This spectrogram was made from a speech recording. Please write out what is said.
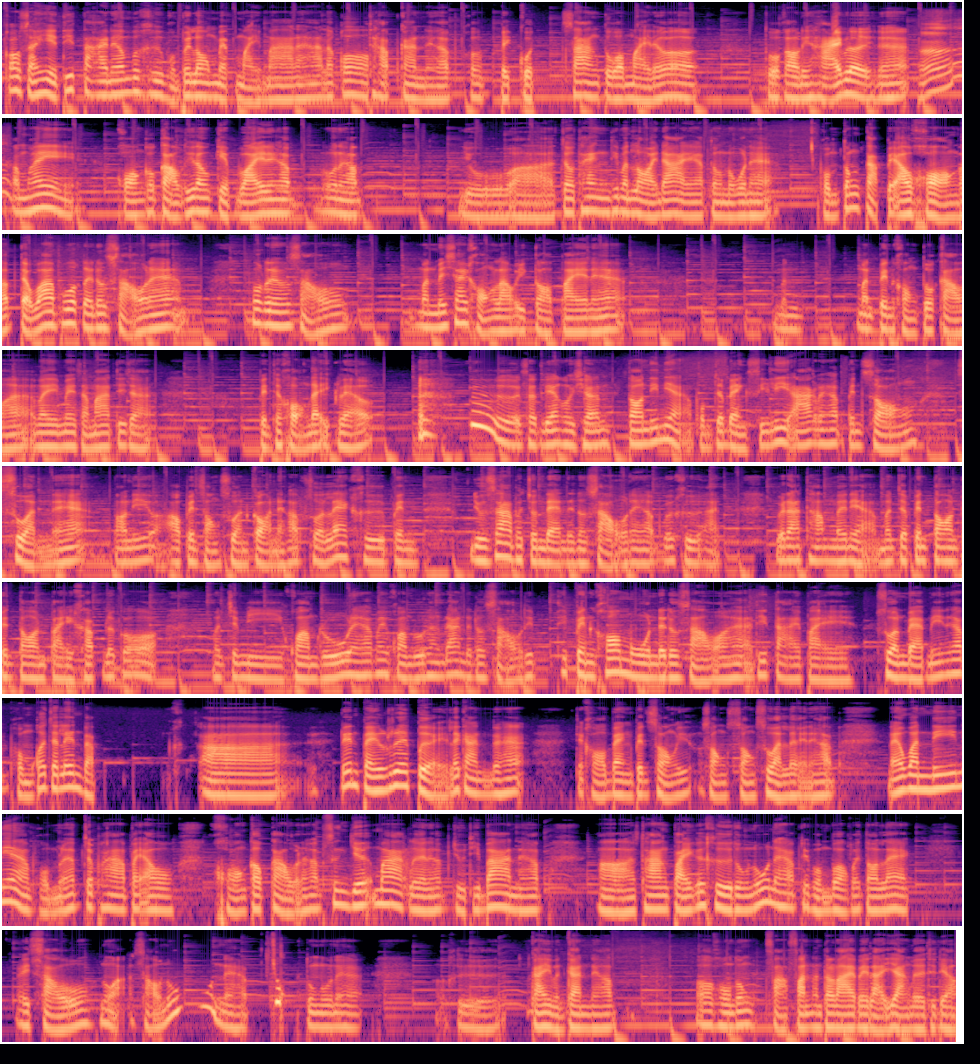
ก็สาเหตุที่ตายนะครับก็คือผมไปลองแมปใหม่มานะฮะ แล้วก็ทับกันนะครับ ก็ไปกดสร้างตัวใหม่แล้วก็ ตัวเก่านี่หายไปเลยนะฮะทำให้ของเก่าๆที่เราเก็บไว้นะครับนู่นนะครับ อยู่เจ้าแท่งที่มันลอยได้นะครับตรงโน้นนะฮะผมต้องกลับไปเอาของครับ แต่ว่าพวกไดโนเสาร์นะฮะพวกไดโนเสาร์มันไม่ใช่ของเราอีกต่อไปนะฮะมันมันเป็นของตัวเก่าฮะไม่ไม่สามารถที่จะเป็นเจ้าของได้อีกแล้วสัตว์เลี้ยงของฉัน ตอนนี้เนี่ยผมจะแบ่งซีรีส์อาร์คนะครับเป็น 2 ส่วนนะฮะ ตอนนี้เอาเป็น 2 ส่วนก่อนนะครับ ส่วนแรกคือเป็น ยูซ่าผจญแดนไดโนเสาร์นะครับ ก็คืออาจเวลาทำไปเนี่ย มันจะเป็นตอนเป็นตอนไปครับ แล้วก็มันจะมีความรู้นะครับ ให้ความรู้ทางด้านไดโนเสาร์ที่ที่เป็นข้อมูลไดโนเสาร์ฮะที่ตายไปส่วนแบบนี้นะครับ ผมก็จะเล่นแบบอ่าเล่นไปเรื่อยเปื่อยแล้วกันนะฮะจะขอแบ่งเป็น2 2 2ส่วนเลยนะครับในวันนี้เนี่ยผมนะครับจะพาไปเอาของเก่าๆนะครับ ซึ่งเยอะมากเลยนะครับอยู่ที่บ้านนะครับ ทางไปก็คือตรงนู้นนะครับ ที่ผมบอกไว้ตอนแรก ไอเสาหนวเสานู้นนะครับ จุกตรงนู้นนะฮะคือไกลเหมือนกันนะครับก็คงต้องฝ่าฟันอันตรายไปหลายอย่างเลยทีเดียว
